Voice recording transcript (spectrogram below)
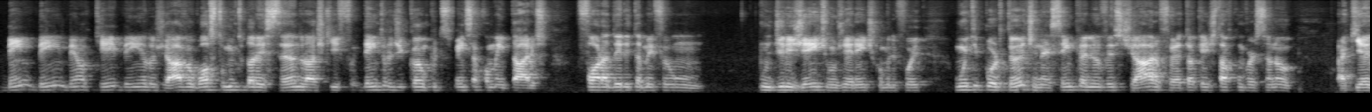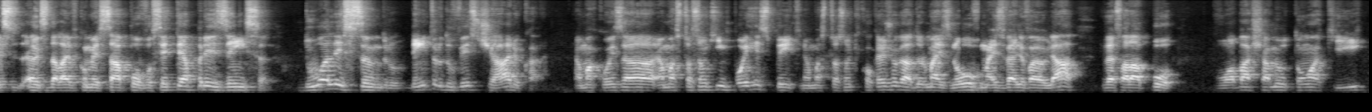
bem, bem, bem ok, bem elogiável. Eu gosto muito do Alessandro, acho que dentro de campo dispensa comentários. Fora dele também foi um, um dirigente, um gerente, como ele foi, muito importante, né? Sempre ali no vestiário. Foi até o que a gente estava conversando aqui antes, antes da live começar. Pô, você ter a presença do Alessandro dentro do vestiário, cara, é uma coisa, é uma situação que impõe respeito, né? Uma situação que qualquer jogador mais novo, mais velho vai olhar e vai falar, pô, vou abaixar meu tom aqui,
